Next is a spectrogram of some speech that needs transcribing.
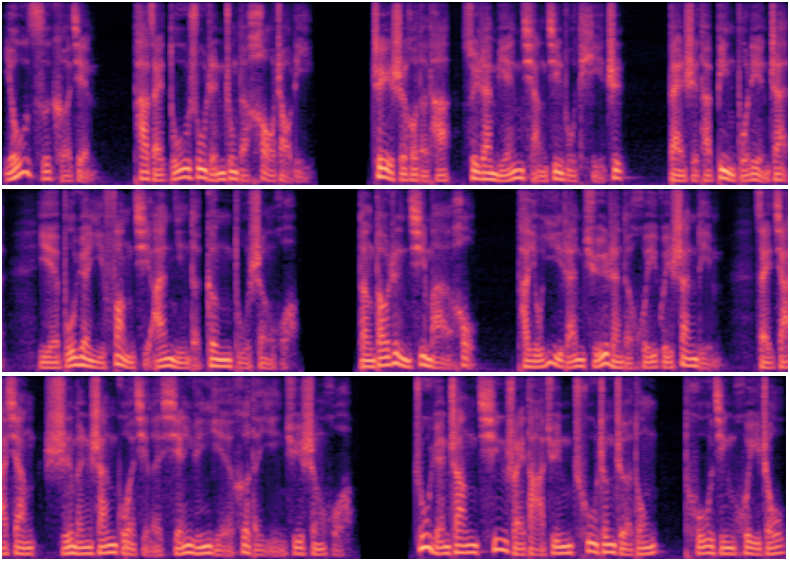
由此可见，他在读书人中的号召力。这时候的他虽然勉强进入体制，但是他并不恋战，也不愿意放弃安宁的耕读生活。等到任期满后，他又毅然决然地回归山林，在家乡石门山过起了闲云野鹤的隐居生活。朱元璋亲率大军出征浙东，途经徽州、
